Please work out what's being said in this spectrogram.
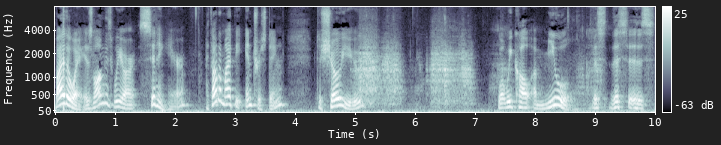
by the way, as long as we are sitting here, I thought it might be interesting to show you what we call a mule. This, this is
